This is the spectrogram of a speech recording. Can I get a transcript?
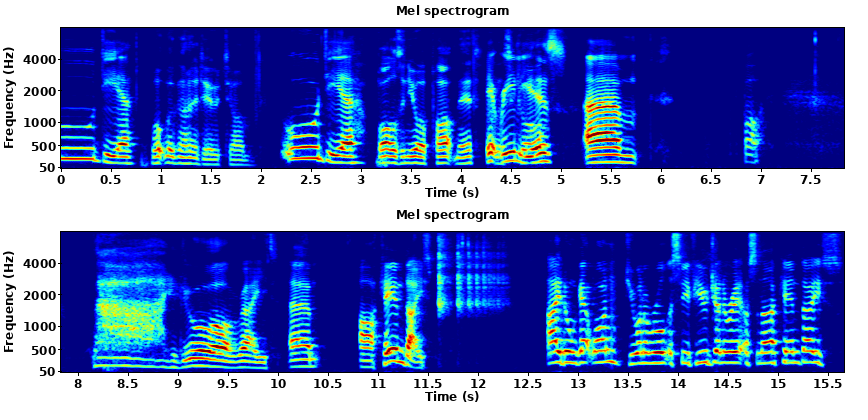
Ooh dear. What we're gonna do, Tom? Oh dear. Balls in your part, mate. It Let's really go. is. Um, fuck. Ah, you're all right. Um, arcane dice. I don't get one. Do you want to roll to see if you generate us an arcane dice?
